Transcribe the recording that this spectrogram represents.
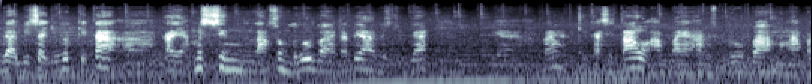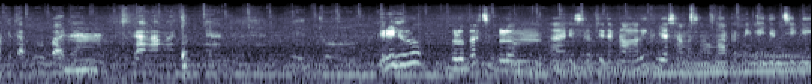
nggak bisa juga kita uh, kayak mesin langsung berubah tapi harus juga ya apa dikasih tahu apa yang harus berubah mengapa kita berubah dan Hmm. segala macamnya gitu Jadi dulu Bluebird sebelum uh, disrupsi teknologi kerja sama sama marketing agency di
